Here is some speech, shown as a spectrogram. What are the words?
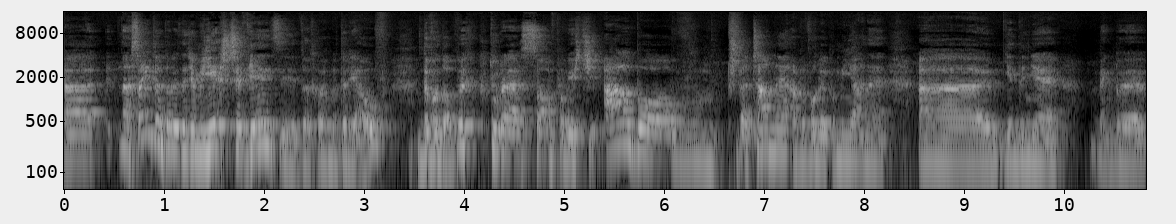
E, Na stronie internetowej znajdziemy jeszcze więcej dodatkowych materiałów dowodowych, które są w powieści albo przytaczane, albo w ogóle pomijane. E, Jedynie jakby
